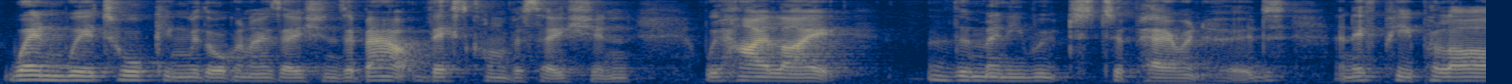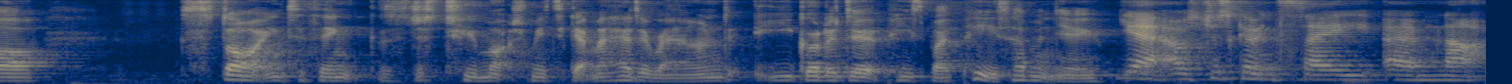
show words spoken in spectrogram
when we're talking with organisations about this conversation, we highlight the many routes to parenthood. And if people are starting to think there's just too much for me to get my head around, you got to do it piece by piece, haven't you? Yeah, I was just going to say, um, Nat,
